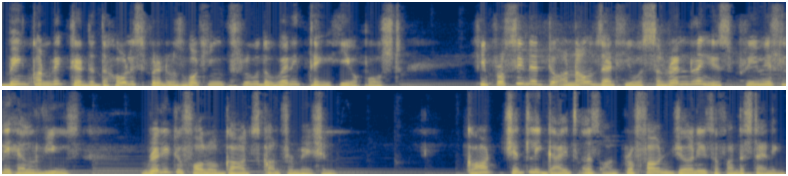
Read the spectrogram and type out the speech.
being convicted that the Holy Spirit was working through the very thing he opposed. He proceeded to announce that he was surrendering his previously held views, ready to follow God's confirmation. God gently guides us on profound journeys of understanding.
